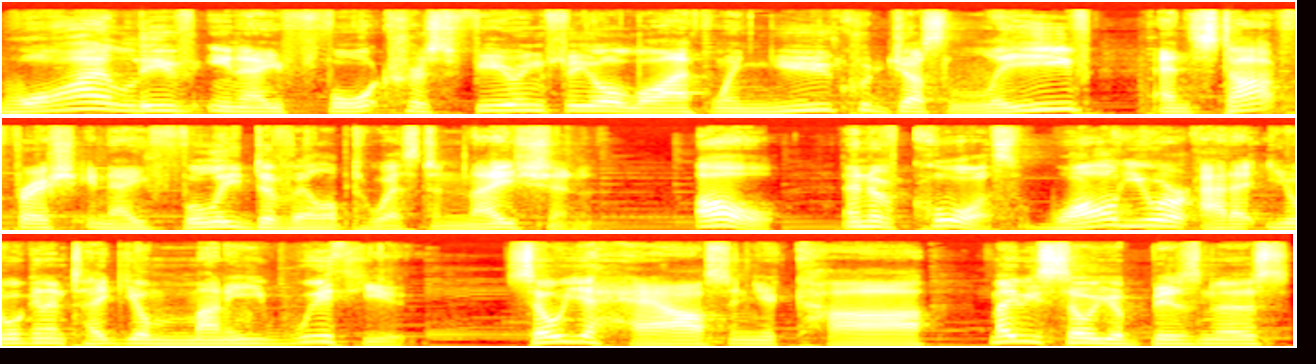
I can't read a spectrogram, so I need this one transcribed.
Why live in a fortress fearing for your life when you could just leave and start fresh in a fully developed Western nation? Oh, and of course, while you are at it, you are going to take your money with you. Sell your house and your car, maybe sell your business,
